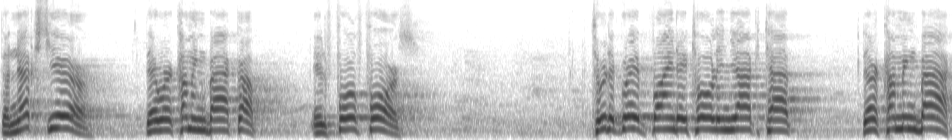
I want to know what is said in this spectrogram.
The next year, they were coming back up in full force. Through the grapevine, they told in Yakutat, they're coming back.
